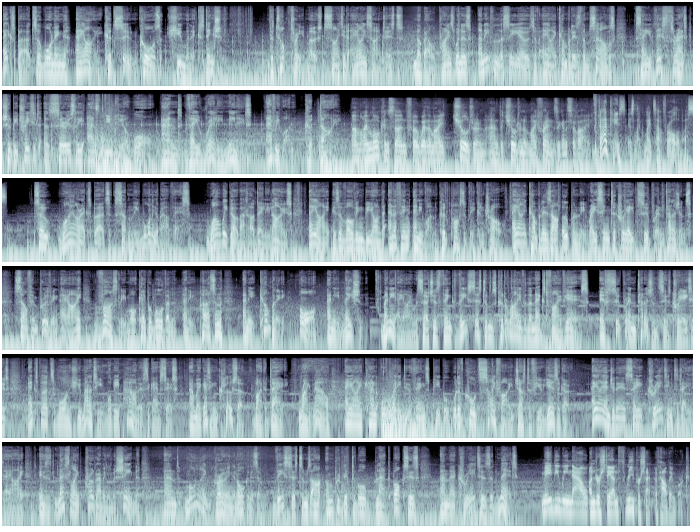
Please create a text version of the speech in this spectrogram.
Experts are warning AI could soon cause human extinction. The top three most cited AI scientists, Nobel Prize winners, and even the CEOs of AI companies themselves say this threat should be treated as seriously as nuclear war. And they really mean it. Everyone could die. Um, I'm more concerned for whether my children and the children of my friends are going to survive. The bad case is like lights out for all of us. So, why are experts suddenly warning about this? While we go about our daily lives, AI is evolving beyond anything anyone could possibly control. AI companies are openly racing to create superintelligence, self-improving AI vastly more capable than any person, any company, or any nation. Many AI researchers think these systems could arrive in the next five years. If superintelligence is created, experts warn humanity will be powerless against it, and we're getting closer by the day. Right now, AI can already do things people would have called sci-fi just a few years ago. AI engineers say creating today's AI is less like programming a machine and more like growing an organism. These systems are unpredictable black boxes, and their creators admit maybe we now understand 3% of how they work.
